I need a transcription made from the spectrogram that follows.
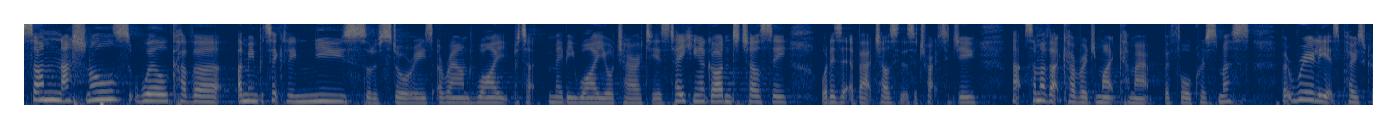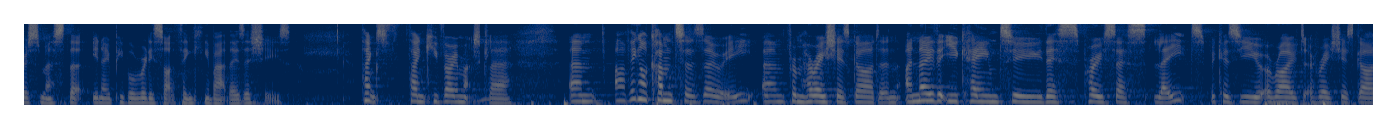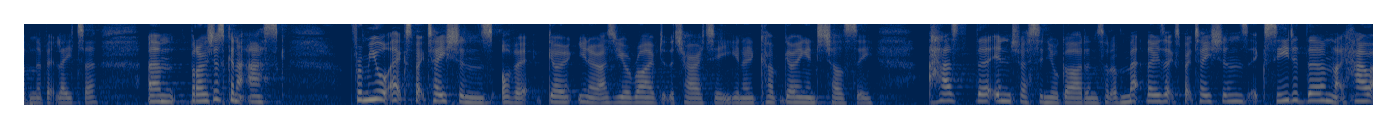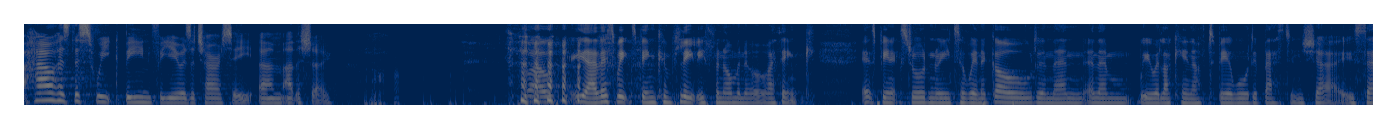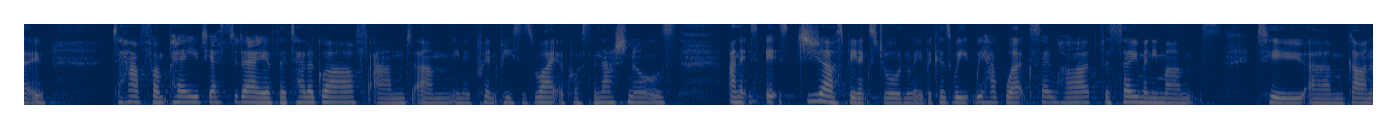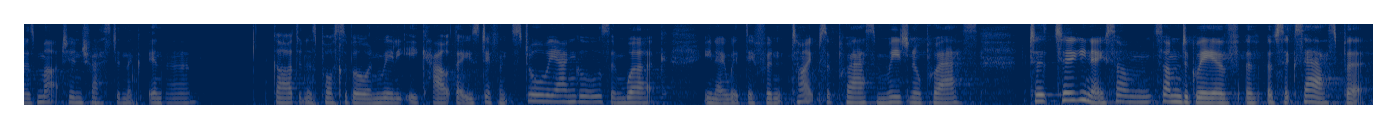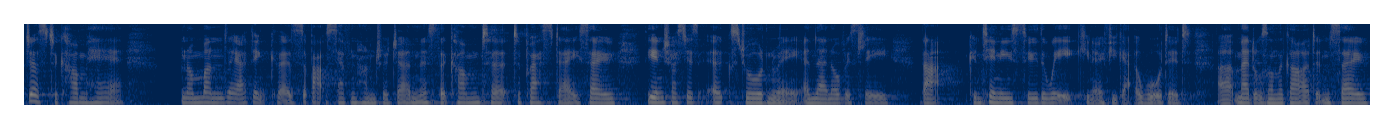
some nationals will cover, I mean, particularly news sort of stories around why, maybe why your charity is taking a garden to Chelsea. What is it about Chelsea that's attracted you? That, some of that coverage might come out before Christmas, but really it's post Christmas that you know people really start thinking about those issues. Thanks, thank you very much, Clare. Um, I think I'll come to Zoe um, from Horatio's Garden. I know that you came to this process late because you arrived at Horatio's Garden a bit later. Um, but I was just going to ask, from your expectations of it, going, you know, as you arrived at the charity, you know, going into Chelsea, has the interest in your garden sort of met those expectations, exceeded them? Like, how, how has this week been for you as a charity um, at the show? well, yeah, this week's been completely phenomenal. I think it's been extraordinary to win a gold, and then and then we were lucky enough to be awarded best in show. So to have front page yesterday of the Telegraph and um, you know print pieces right across the nationals. And it's, it's just been extraordinary because we, we have worked so hard for so many months to um, garner as much interest in the, in the garden as possible and really eke out those different story angles and work, you know, with different types of press and regional press to, to you know, some, some degree of, of, of success, but just to come here and on Monday, I think there's about 700 journalists that come to, to press day. So the interest is extraordinary. And then obviously that continues through the week, you know, if you get awarded uh, medals on the garden. So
